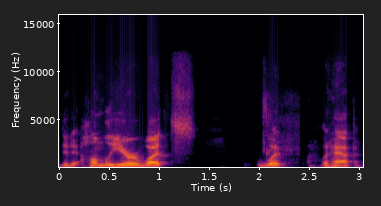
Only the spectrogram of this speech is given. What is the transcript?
did it humble you or what's what what happened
